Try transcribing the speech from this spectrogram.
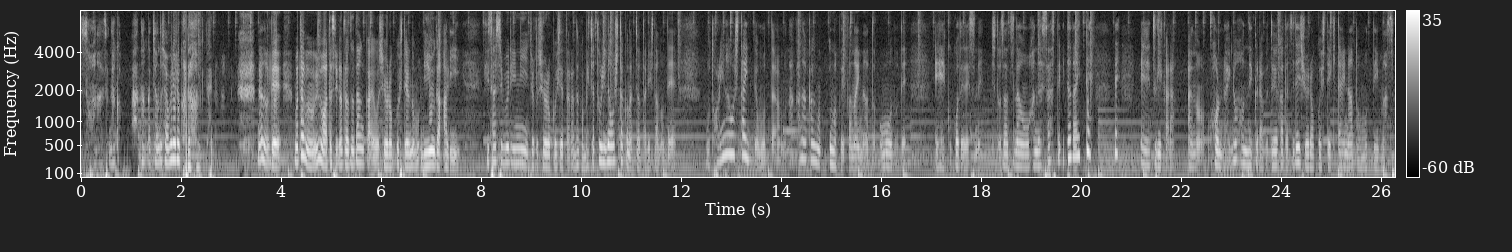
そうなんですよ。なんかあなんかちゃんと喋れるかな みたいな。なので、まあ、多分今私が雑談会を収録してるのも理由があり久しぶりにちょっと収録してたらなんかめっちゃ撮り直したくなっちゃったりしたのでもう撮り直したいって思ったらもうなかなかうまくいかないなと思うのでえー、ここでですねちょっと雑談をお話しさせていただいてで、えー、次からあの本来の本音クラブという形で収録していきたいなと思っています。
